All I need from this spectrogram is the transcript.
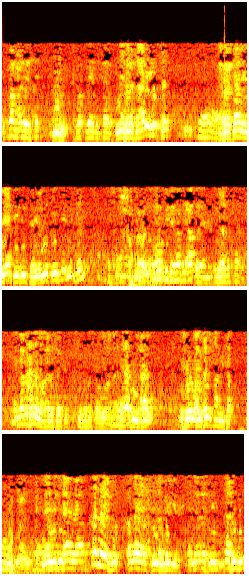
يقام عليه الحج. منه بهذه الحالة إذا ثبت عليه يقتل. إذا ثبت عليه أن يأتي بنته يموت يقتل هو في ذهاب العقل يعني في هذه الحالة هذا محل الله على الشكر نسأل الله العافية. على كل حال نسأل الله يخلصها من شر. لأن في هذا قد لا يثبت قد لا يحصل له بينة قد لا داخل البيوت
